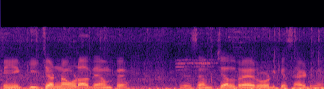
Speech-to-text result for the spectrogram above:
कि ये कीचड़ ना उड़ा दें हम पे। जैसे हम चल रहे हैं रोड के साइड में।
